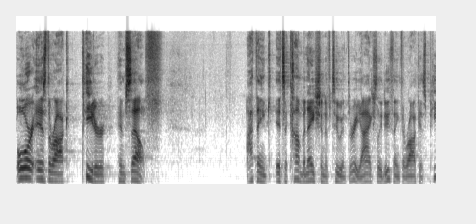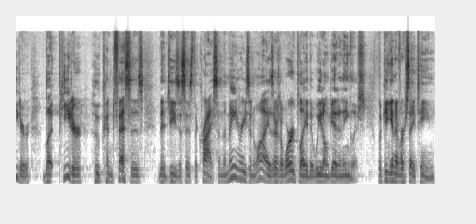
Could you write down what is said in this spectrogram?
Or is the rock Peter himself? I think it's a combination of two and three. I actually do think the rock is Peter, but Peter who confesses that Jesus is the Christ. And the main reason why is there's a word play that we don't get in English. Look again at verse 18.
